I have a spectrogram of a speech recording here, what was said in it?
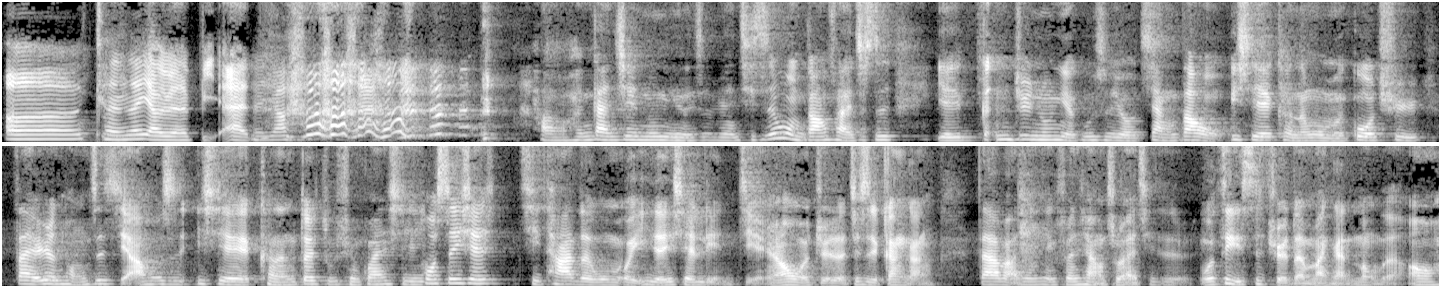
呃，可能在遥远的彼岸。好，很感谢 Nuni 的这边。其实我们刚才就是也根据 Nuni 的故事，有讲到一些可能我们过去在认同自己啊，或是一些可能对族群关系，或是一些其他的我们回忆的一些连接。然后我觉得就是刚刚大家把心情分享出来，其实我自己是觉得蛮感动的哦。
